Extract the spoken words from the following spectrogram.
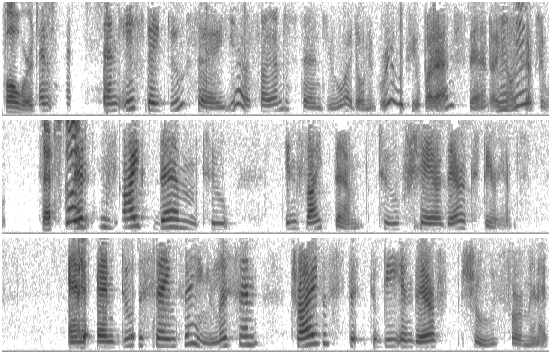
forward. And and if they do say, yes, I understand you, I don't agree with you, but I understand, I know mm-hmm. exactly what. That's good. Then invite them to invite them to share their experience and and do the same thing. Listen, try to st- to be in their shoes for a minute,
